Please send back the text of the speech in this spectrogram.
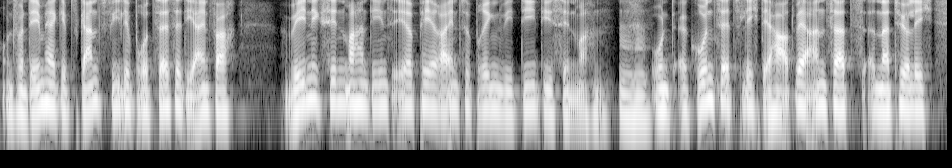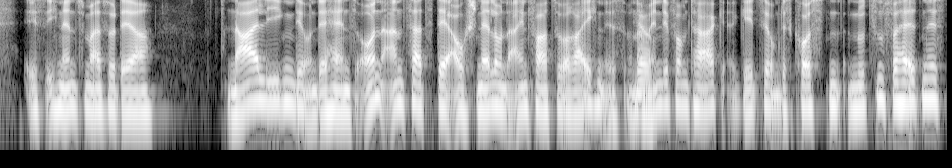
Und von dem her gibt es ganz viele Prozesse, die einfach wenig Sinn machen, die ins ERP reinzubringen, wie die, die Sinn machen. Mhm. Und äh, grundsätzlich der Hardware-Ansatz natürlich ist, ich nenne es mal so der naheliegende und der Hands-on-Ansatz, der auch schnell und einfach zu erreichen ist. Und ja. am Ende vom Tag geht es ja um das Kosten-Nutzen-Verhältnis.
